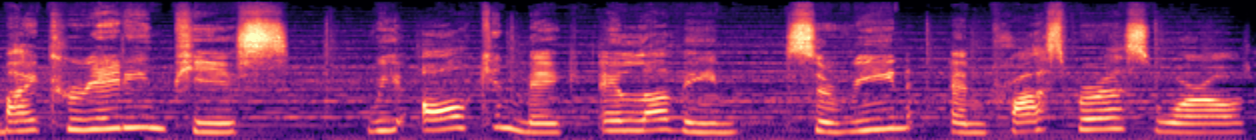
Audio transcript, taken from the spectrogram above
By creating peace, we all can make a loving, serene, and prosperous world.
